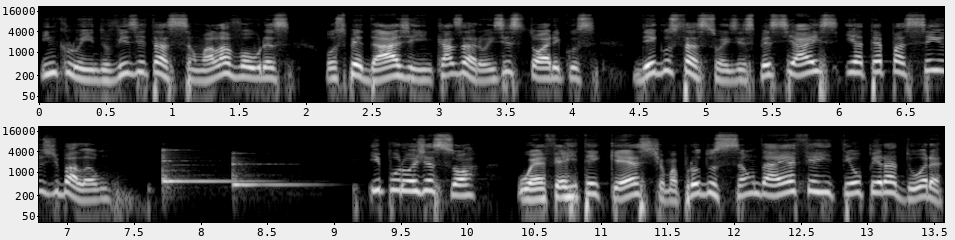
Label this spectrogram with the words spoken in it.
incluindo visitação a lavouras, hospedagem em casarões históricos, degustações especiais e até passeios de balão. E por hoje é só. O FRT Cast é uma produção da FRT Operadora.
